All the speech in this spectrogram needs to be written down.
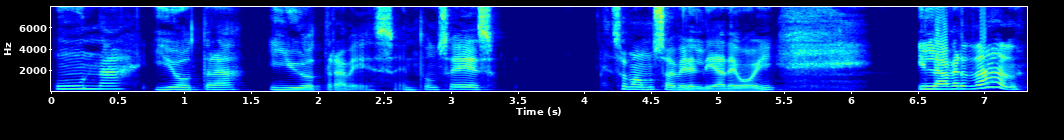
Una y otra y otra vez. Entonces, eso vamos a ver el día de hoy. Y la verdad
